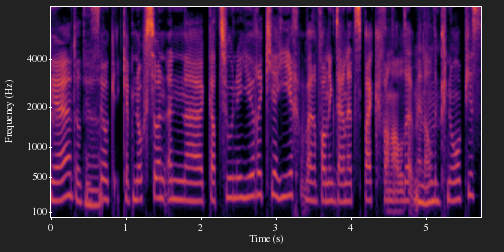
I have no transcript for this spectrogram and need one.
Ja, dat is ook. Ik heb nog zo'n een uh, katoenen jurkje hier, waarvan ik daarnet sprak van al de, met al de mhm. knoopjes.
